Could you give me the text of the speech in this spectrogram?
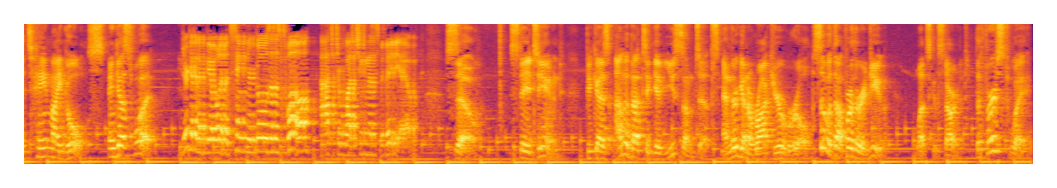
attain my goals. And guess what? You're gonna be able to attain your goals as well after watching this video. So, stay tuned because I'm about to give you some tips and they're gonna rock your world. So without further ado, let's get started. The first way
